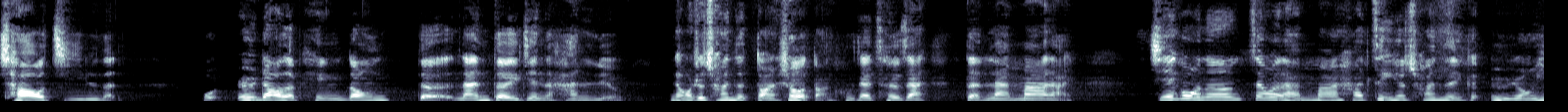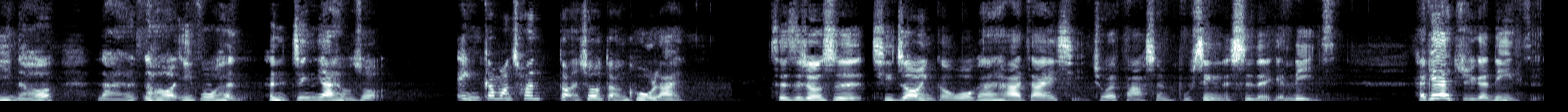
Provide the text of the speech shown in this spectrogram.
超级冷，我遇到了屏东的难得一见的寒流，然后我就穿着短袖短裤在车站等蓝妈来。结果呢，这位蓝妈她自己就穿着一个羽绒衣，然后来，然后一副很很惊讶，想说：“哎，你干嘛穿短袖短裤来？”这次就是其中一个我跟他在一起就会发生不幸的事的一个例子。还可以再举一个例子。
